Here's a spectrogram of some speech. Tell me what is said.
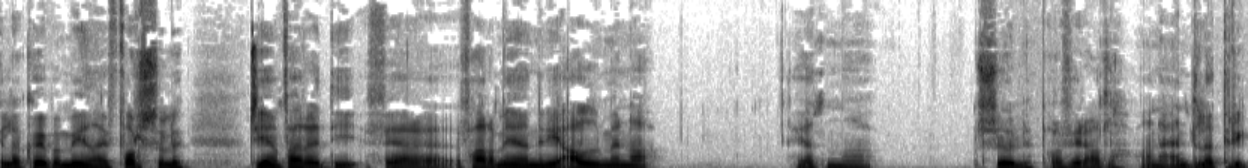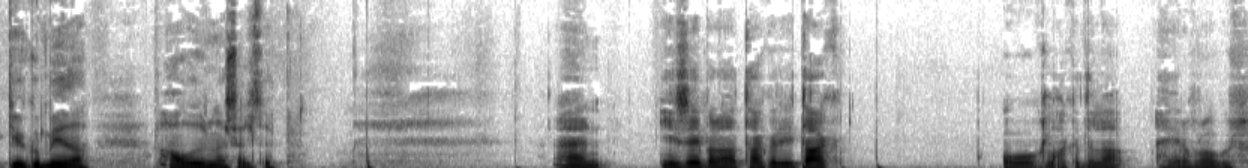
til að kaupa miða í forsölu. Síðan fara, fara miðanir í almenna hérna sölu bara fyrir alla, þannig að endilega tryggja ykkur miða áður en að selst upp. En ég segi bara takk fyrir í dag og hlaka til að heyra frá okkur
